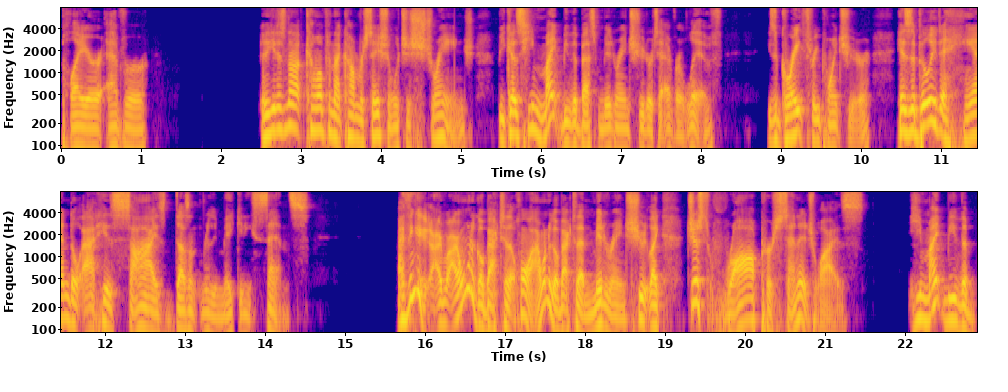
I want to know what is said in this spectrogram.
player ever he does not come up in that conversation, which is strange because he might be the best mid range shooter to ever live. He's a great three point shooter. His ability to handle at his size doesn't really make any sense. I think I, I want to go back to that. Hold on, I want to go back to that mid range shoot, like just raw percentage wise. He might be the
